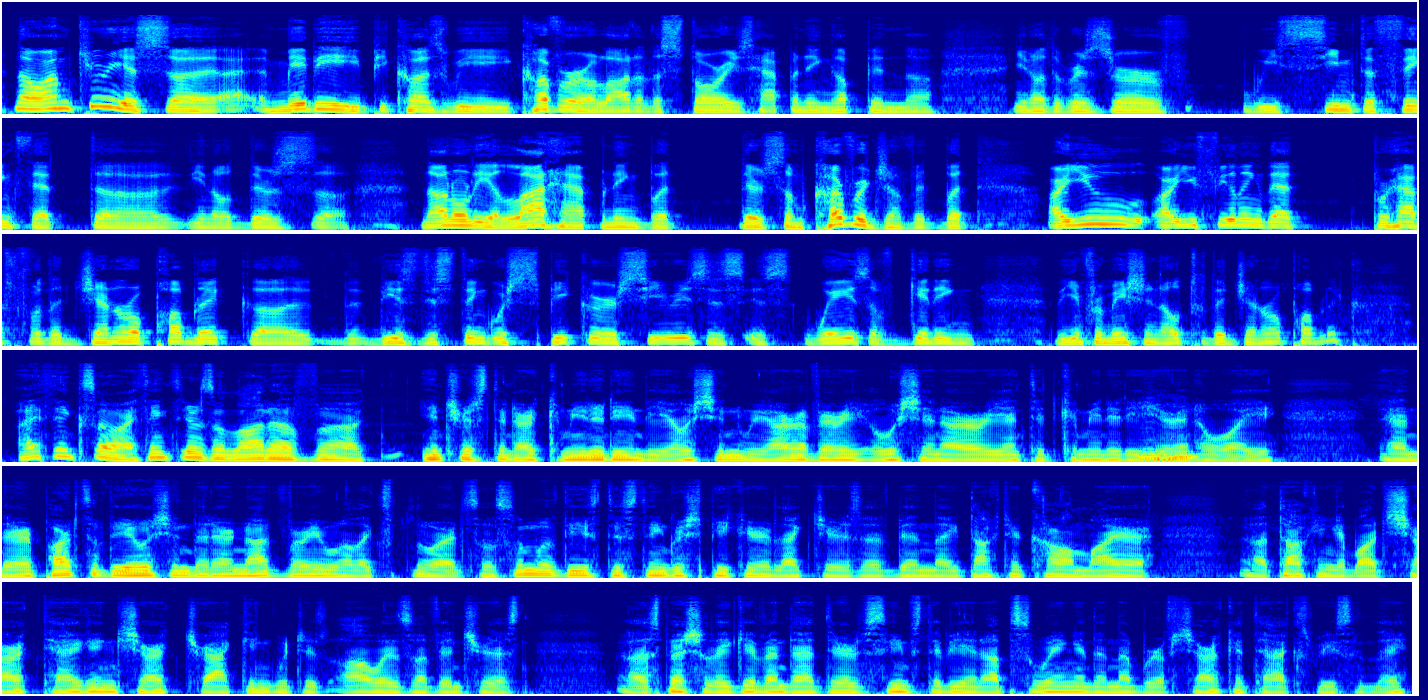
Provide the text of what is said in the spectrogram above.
Now, I'm curious, uh, maybe because we cover a lot of the stories happening up in the, you know, the reserve, we seem to think that, uh, you know, there's not only a lot happening, but there's some coverage of it. But are you are you feeling that perhaps for the general public, uh, th- these distinguished speaker series is, is ways of getting the information out to the general public? I think so. I think there's a lot of uh, interest in our community in the ocean. We are a very ocean oriented community mm-hmm. here in mm-hmm. Hawaii. And there are parts of the ocean that are not very well explored. So some of these distinguished speaker lectures have been like Dr. Carl Meyer uh, talking about shark tagging, shark tracking, which is always of interest, especially given that there seems to be an upswing in the number of shark attacks recently.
